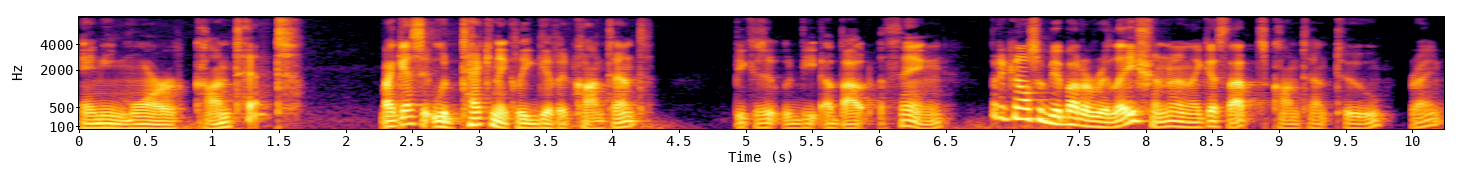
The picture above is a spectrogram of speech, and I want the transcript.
any more content. I guess it would technically give it content because it would be about a thing, but it can also be about a relation, and I guess that's content too, right?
